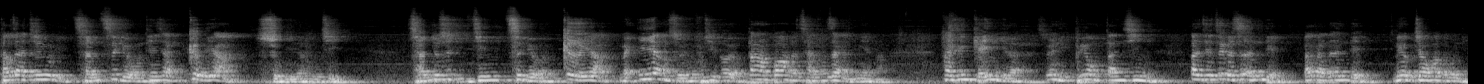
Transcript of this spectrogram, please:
他在基督里曾赐给我们天下各样属灵的福气。神就是已经赐给我们各样每一样属灵的福气都有，当然包含了财富在里面啊，他已经给你了，所以你不用担心。而且这个是恩典，白白的恩典，没有交换的问题，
